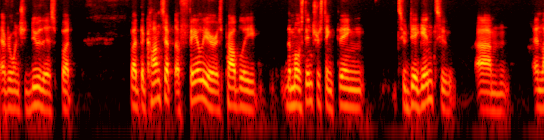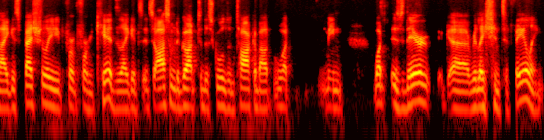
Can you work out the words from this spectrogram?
everyone should do this, but but the concept of failure is probably the most interesting thing to dig into. Um, and like especially for for kids like it's it's awesome to go out to the schools and talk about what i mean what is their uh, relation to failing.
